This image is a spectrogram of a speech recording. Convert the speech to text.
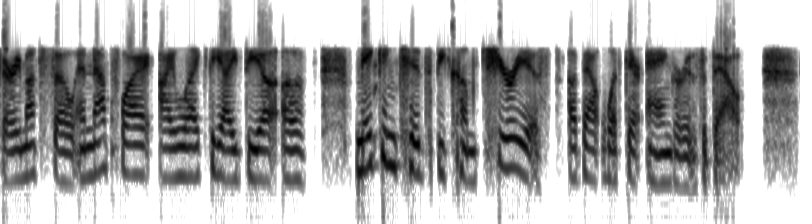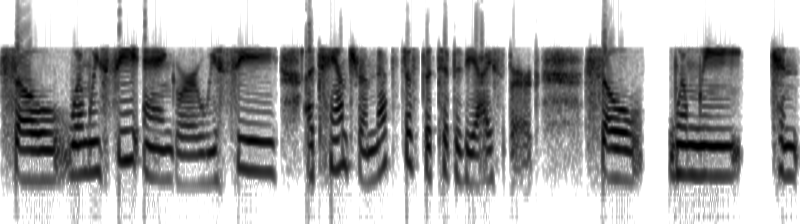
very much so, and that's why I like the idea of making kids become curious about what their anger is about. So when we see anger, we see a tantrum, that's just the tip of the iceberg. So when we can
